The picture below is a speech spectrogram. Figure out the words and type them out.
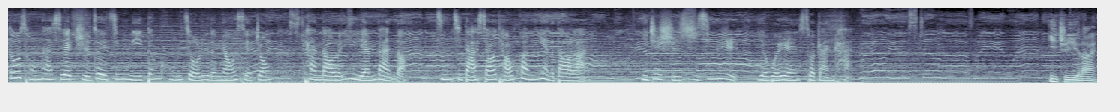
都从那些纸醉金迷、灯红酒绿的描写中，看到了预言版的经济大萧条幻灭的到来，以致时至今日也为人所感慨。一直以来。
